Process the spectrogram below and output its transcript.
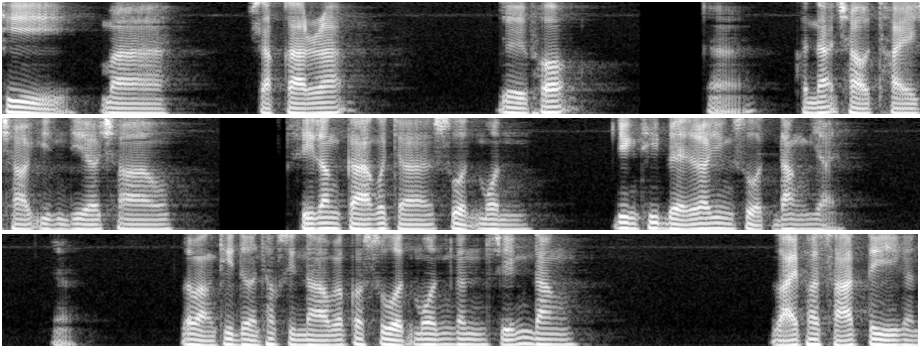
ที่มาสักการะ โดยเพราะคณะชาวไทย ชาวอินเดียชาว ศรีลังกาก็จะสวดมนต์ยิ่งที่เบตแล้วยิ่งสวดดังใหญ่ระหว่างที่เดินทักษิณาแล้วก็สวดมนต์กันเสียงดัง หลายภาษาตีกัน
